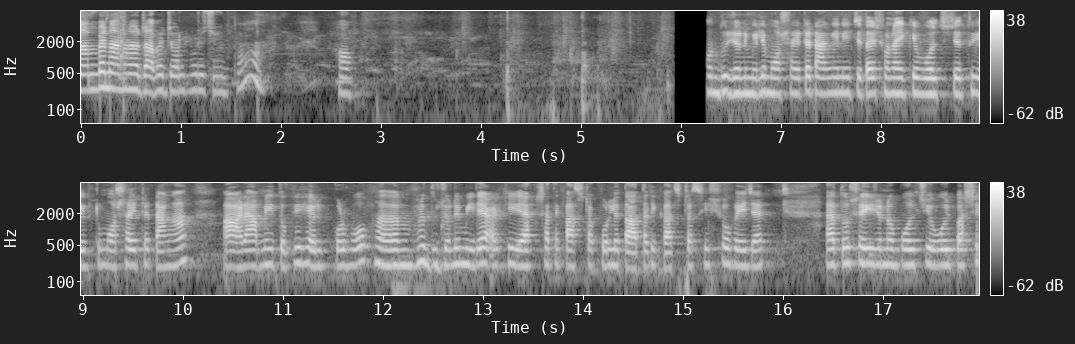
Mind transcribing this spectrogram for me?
নামবে না এখানে ডাবের জল পড়েছে তো এখন দুজনে মিলে মশারিটা টাঙিয়ে নিচ্ছে তাই সোনাইকে বলছি যে তুই একটু মশারিটা টাঙা আর আমি তোকে হেল্প করব। দুজনে মিলে আর কি একসাথে কাজটা করলে তাড়াতাড়ি কাজটা শেষও হয়ে যায়। তো সেই জন্য বলছি ওই পাশে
